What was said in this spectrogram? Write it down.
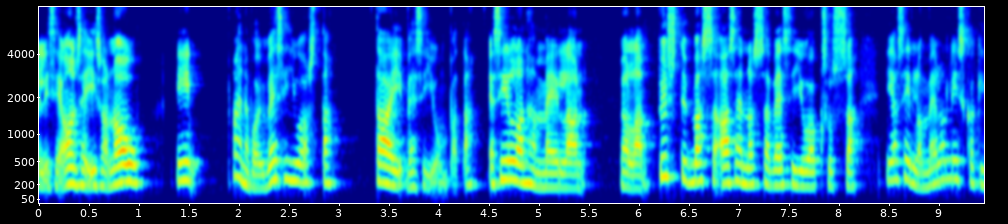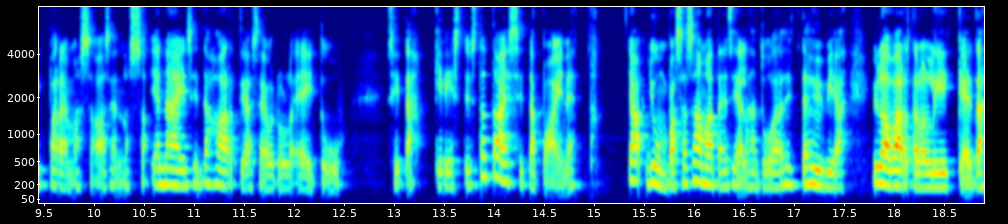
eli se on se iso no, niin aina voi vesijuosta tai vesijumpata. Ja silloinhan meillä on, me ollaan pystymässä asennossa vesijuoksussa, ja silloin meillä on niskakin paremmassa asennossa, ja näin sitä hartiaseudulle ei tule sitä kiristystä tai sitä painetta. Ja jumpassa samaten, siellähän tulee sitten hyviä ylävartalon liikkeitä.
